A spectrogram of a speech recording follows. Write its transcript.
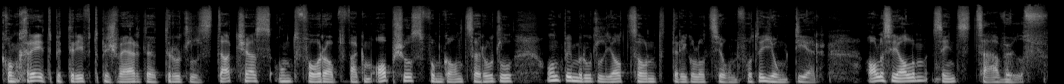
Konkret betrifft die Beschwerde die Rudels Datschas und vorab wegen dem Abschuss vom ganzen Rudel und beim Rudel Jatzhorn die Regulation der Jungtiere. Alles in allem sind es 10 Wölfe.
